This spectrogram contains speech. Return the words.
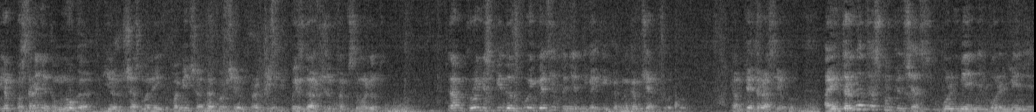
я по стране там много езжу, сейчас маленько поменьше, а так вообще практически в поездах жил, там в. Там кроме спид-инфо и газет-то нет никаких, как на Камчатке. Вот, вот. Там пять раз я был. А интернет доступен сейчас более-менее, более-менее.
